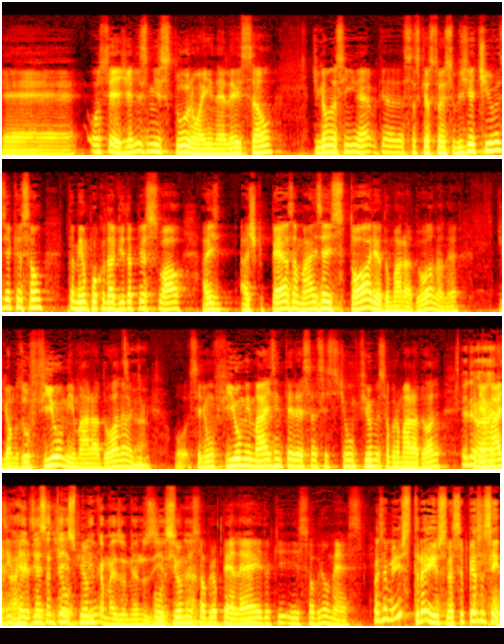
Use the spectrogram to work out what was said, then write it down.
É, ou seja, eles misturam aí na eleição, digamos assim, é, essas questões subjetivas e a questão também um pouco da vida pessoal. Aí, acho que pesa mais a história do Maradona, né? Digamos, o filme Maradona, de- seria um filme mais interessante assistir um filme sobre o Maradona. Ele, seria a, mais a interessante revista até um filme, explica mais ou menos um isso. filme né? sobre o Pelé e, do que, e sobre o Messi. Mas é meio estranho isso, né? Você pensa assim,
